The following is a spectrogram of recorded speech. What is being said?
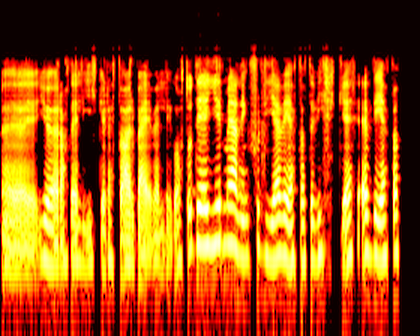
gjør at jeg liker dette arbeidet veldig godt. Og det gir mening fordi jeg vet at det virker. Jeg vet at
